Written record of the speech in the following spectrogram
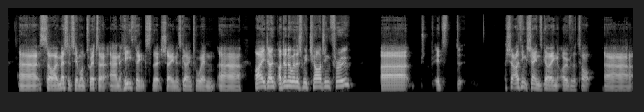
uh, so I messaged him on Twitter, and he thinks that Shane is going to win. Uh, I don't. I don't know whether it's me charging through. Uh, it's. I think Shane's going over the top. Uh,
